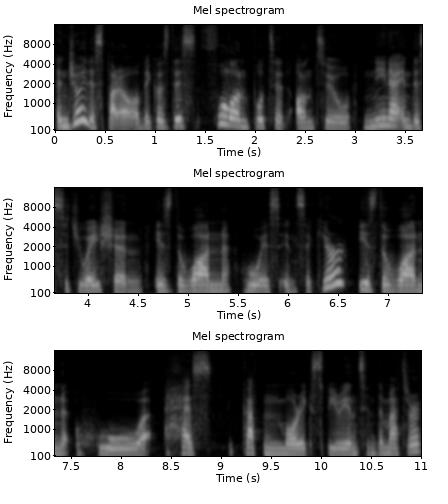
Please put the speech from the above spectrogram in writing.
enjoy this parallel because this full on puts it onto Nina in this situation is the one who is insecure, is the one who has gotten more experience in the matter,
